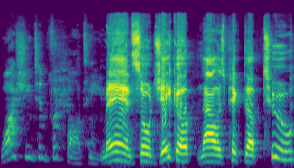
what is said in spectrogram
Washington football team. Man, so Jacob now has picked up two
